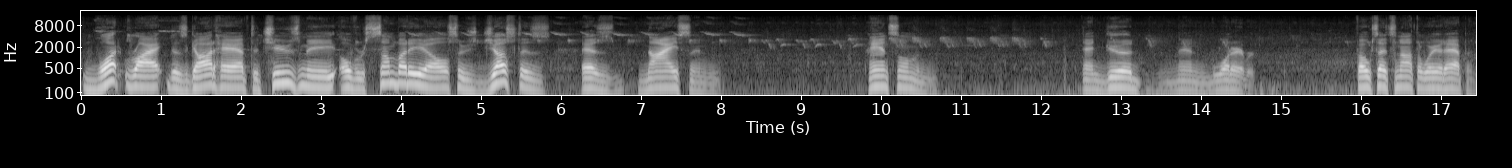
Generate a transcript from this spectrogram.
what right does God have to choose me over somebody else who's just as, as nice and handsome and, and good and whatever? Folks, that's not the way it happened.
